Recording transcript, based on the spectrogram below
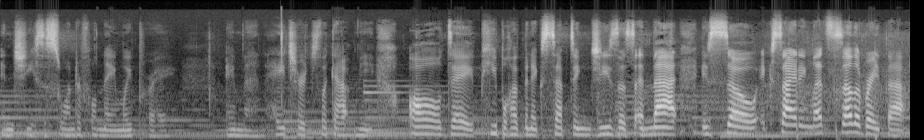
In Jesus' wonderful name we pray. Amen. Hey, church, look at me. All day, people have been accepting Jesus, and that is so exciting. Let's celebrate that.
